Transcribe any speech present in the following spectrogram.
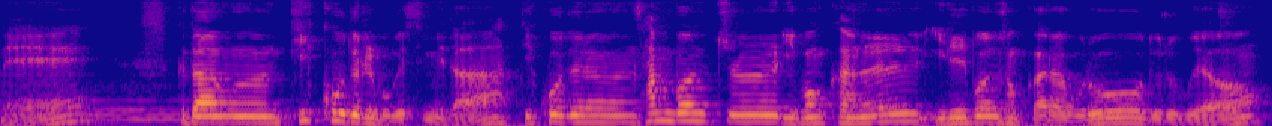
네. 그 다음은 D코드를 보겠습니다. D코드는 3번 줄 2번 칸을 1번 손가락으로 누르고요.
